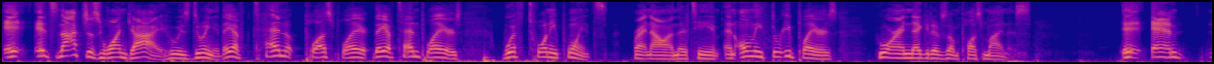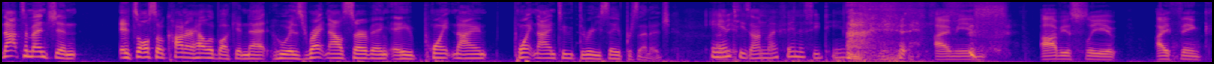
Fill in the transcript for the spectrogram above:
it, it's not just one guy who is doing it. They have ten plus player. They have ten players with twenty points right now on their team, and only three players who are in negatives on plus minus. It, and not to mention, it's also Connor Hellebuyck in net, who is right now serving a .9, .923 save percentage. And he's on my fantasy team. I mean, obviously, I think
